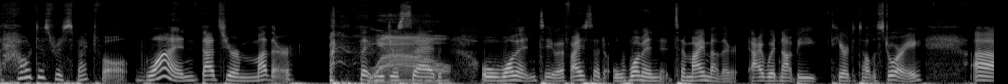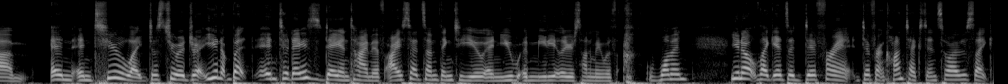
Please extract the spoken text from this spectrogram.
how disrespectful one that's your mother that you just said woman to. If I said woman to my mother, I would not be here to tell the story. Um, and and two, like just to address, you know, but in today's day and time, if I said something to you and you immediately respond to me with woman, you know, like it's a different different context. And so I was like,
